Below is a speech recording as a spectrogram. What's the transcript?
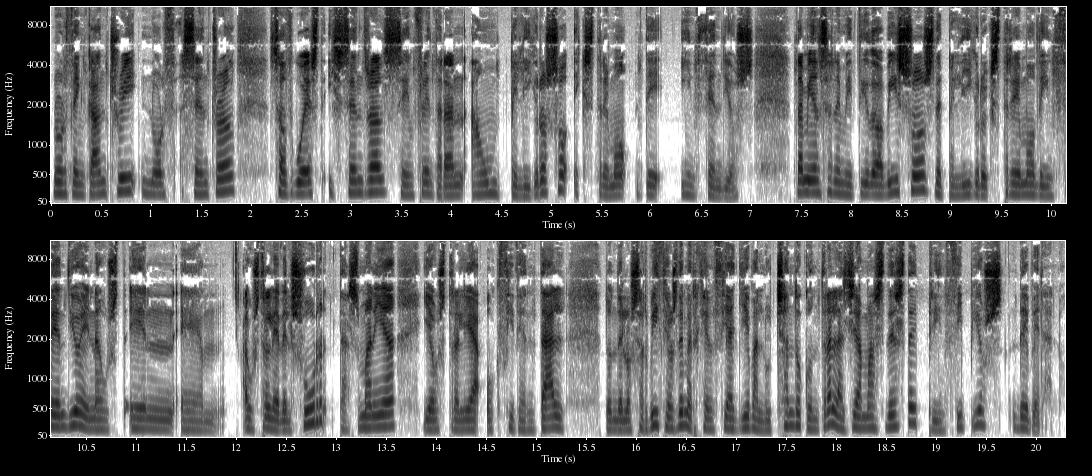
Northern Country, North Central, Southwest y Central se enfrentarán a un peligroso extremo de incendios. También se han emitido avisos de peligro extremo de incendio en, em, Australia del Sur, Tasmania y Australia Occidental, donde los servicios de emergencia llevan luchando contra las llamas desde principios de verano.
